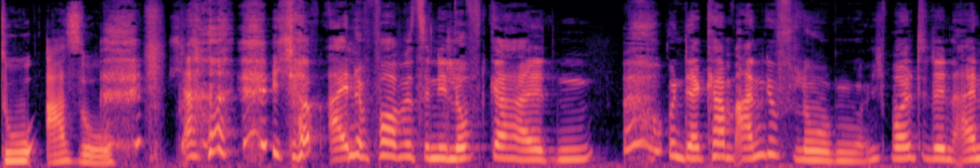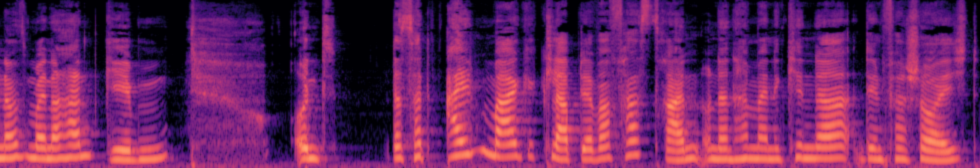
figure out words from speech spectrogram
du Asso. Ja, ich habe eine Pommes in die Luft gehalten und der kam angeflogen. Ich wollte den einen aus meiner Hand geben und das hat einmal geklappt. Der war fast dran und dann haben meine Kinder den verscheucht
